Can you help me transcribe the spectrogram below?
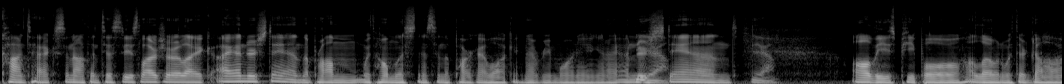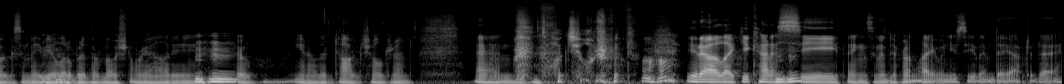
context and authenticity is larger. Like, I understand the problem with homelessness in the park I walk in every morning, and I understand. Yeah. all these people alone with their dogs and maybe a little Mhm. bit of their emotional reality Mhm. their you know their dog children and Dog children. Uh-huh. you know like you kind of Mhm. see things in a different light when you see them day after day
